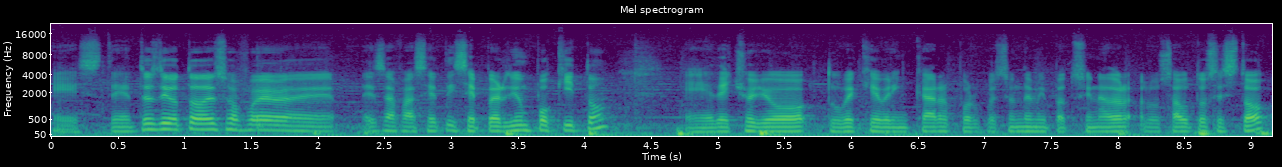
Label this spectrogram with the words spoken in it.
Este, entonces digo, todo eso fue eh, esa faceta y se perdió un poquito. Eh, de hecho, yo tuve que brincar por cuestión de mi patrocinador a los autos stock.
